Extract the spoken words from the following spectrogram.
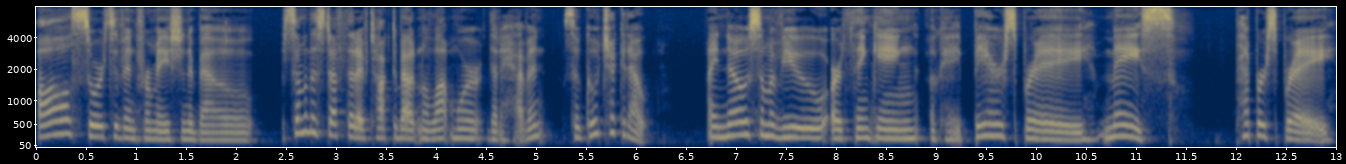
all sorts of information about some of the stuff that I've talked about and a lot more that I haven't. So go check it out. I know some of you are thinking, okay, bear spray, mace, pepper spray.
